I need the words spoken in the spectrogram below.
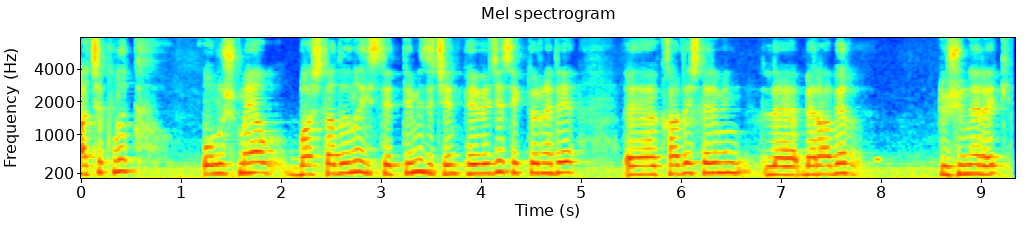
açıklık oluşmaya başladığını hissettiğimiz için PVC sektörüne de e, kardeşlerimle beraber düşünerek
